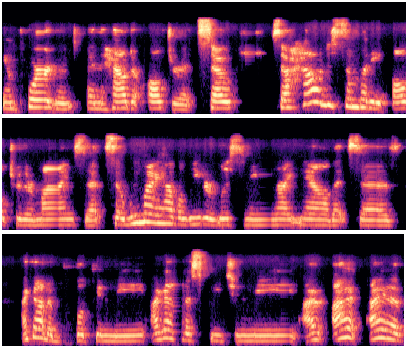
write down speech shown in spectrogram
important and how to alter it. So so how does somebody alter their mindset? So we might have a leader listening right now that says, I got a book in me. I got a speech in me. I, I, I have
